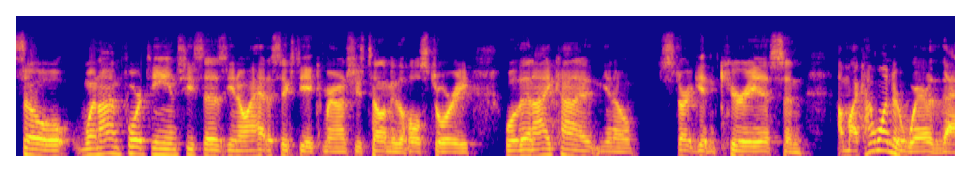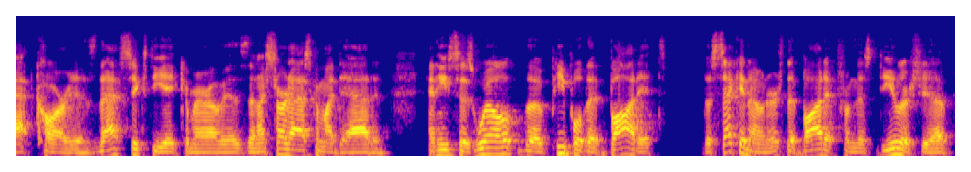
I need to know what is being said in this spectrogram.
So when I'm 14, she says, you know, I had a 68 Camaro and she's telling me the whole story. Well, then I kind of, you know, start getting curious and I'm like, I wonder where that car is, that 68 Camaro is. And I start asking my dad and, and he says, well, the people that bought it, the second owners that bought it from this dealership,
